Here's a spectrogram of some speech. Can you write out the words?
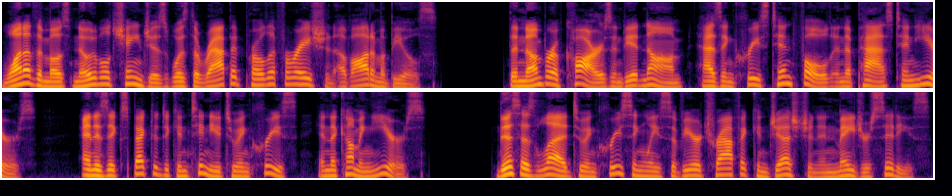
One of the most notable changes was the rapid proliferation of automobiles. The number of cars in Vietnam has increased tenfold in the past 10 years and is expected to continue to increase in the coming years. This has led to increasingly severe traffic congestion in major cities.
